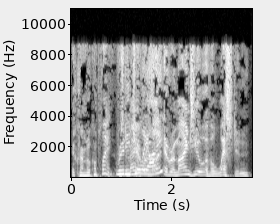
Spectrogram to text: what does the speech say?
the criminal complaint. Rudy Mayor, It, Giuliani? remi- it reminds you of a Western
